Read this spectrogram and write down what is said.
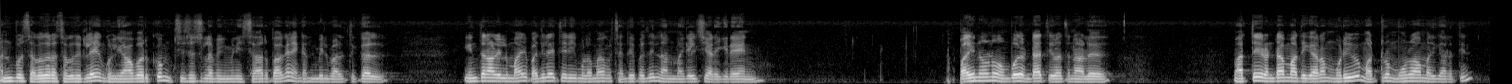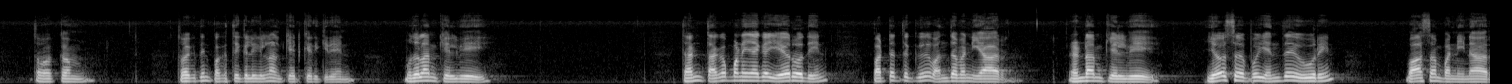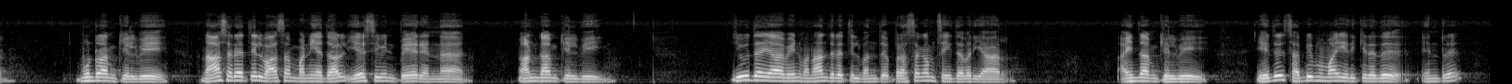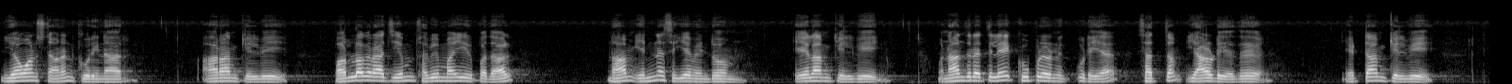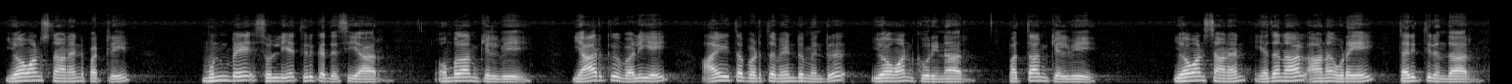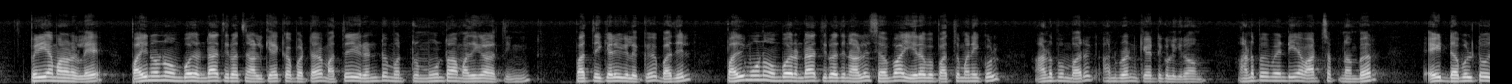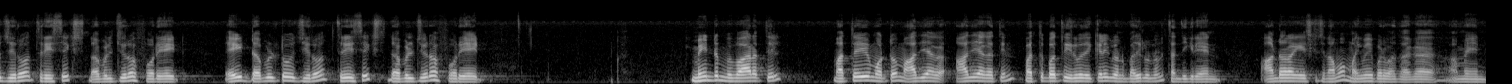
அன்பு சகோதர சகோதரிகளே உங்கள் யாவருக்கும் ஜீசஸ் லவிங் மினி சார்பாக என் அன்பில் வாழ்த்துக்கள். இந்த நாளிலுமாய் பதிலை தெரிய மூலமாக உங்கள் சந்திப்பதில் நான் மகிழ்ச்சி அடைகிறேன். பதினொன்று ஒம்பது ரெண்டாயிரத்தி இருபத்தி நாலு. மத்திய ரெண்டாம் அதிகாரம் முடிவு மற்றும் மூன்றாம் அதிகாரத்தின் துவக்கம். துவக்கத்தின் பக்கத்து கேள்விகள் நான் கேட்க இருக்கிறேன். முதலாம் கேள்வி. தன் தகப்பனையாக ஏரோதின் பட்டத்துக்கு வந்தவன் யார்? ரெண்டாம் கேள்வி. யோசப்பு எந்த ஊரின் வாசம் பண்ணினார். மூன்றாம் கேள்வி நாசரத்தில் வாசம் பண்ணியதால் இயேசுவின் பெயர் என்ன? நான்காம் கேள்வி யூதயாவின் வனாந்திரத்தில் வந்து பிரசங்கம் செய்தவர் யார்? ஐந்தாம் கேள்வி எது சபீபமாய் இருக்கிறது? என்று யோவான் ஸ்நானன் கூறினார். ஆறாம் கேள்வி பர்லோகராஜ்யம் சபீபமாய் இருப்பதால் நாம் என்ன செய்ய வேண்டும்? ஏழாம் கேள்வி வனாந்திரத்திலே கூப்பிடுவனுடைய சத்தம் யாருடையது? எட்டாம் கேள்வி. யோவான் ஸ்நானன் பற்றி முன்பே சொல்லிய திருக்கதசி யார் ஒன்பதாம் கேள்வி. யாருக்கு வழியை ஆயத்தப்படுத்த வேண்டும் என்று யோவான் கூறினார். பத்தாம் கேள்வி. யோவான் ஸ்நானன் எதனால் ஆன உடையை தரித்திருந்தார்? பிரியமானவர்களே பதினொன்று ஒம்பது ரெண்டாயிரத்தி இருபத்தி நாலு கேட்கப்பட்ட மத்திய ரெண்டு மற்றும் மூன்றாம் அதிகாரத்தின் பத்து கேள்விகளுக்கு பதில் பதிமூணு ஒம்பது ரெண்டாயிரத்தி இருபத்தி நாலு செவ்வாய் இரவு பத்து மணிக்குள் அனுப்புமாறு அன்புடன் கேட்டுக்கொள்கிறோம். அனுப்ப வேண்டிய WhatsApp number eight double two zero three six double zero four eight. Eight double two zero three six double zero four eight. மீண்டும் இவ்வாரத்தில் மத்தையும் மற்றும் ஆதியாக ஆதியாகத்தின் பத்து பத்து இருபது கேள்விகளுடன் பதிலுடன் சந்திக்கிறேன். ஆண்டவராக இயேசு நாமம் மகிமைப்படுவதாக. அமேன்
